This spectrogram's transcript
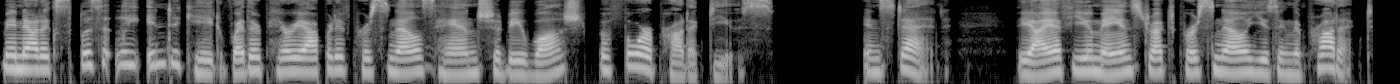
may not explicitly indicate whether perioperative personnel's hands should be washed before product use. Instead, the IFU may instruct personnel using the product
